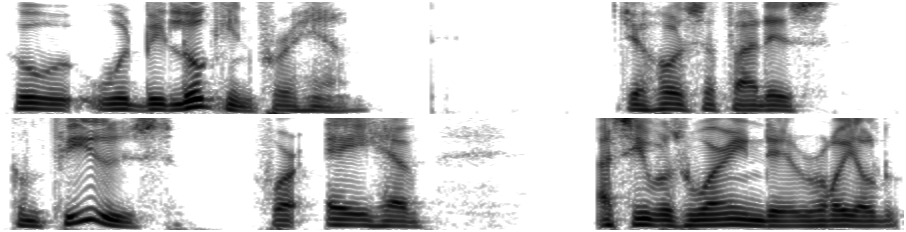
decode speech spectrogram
who would be looking for him. Jehoshaphat is confused for Ahab as he was wearing the royal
